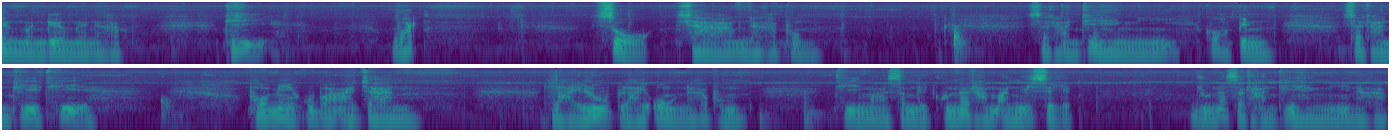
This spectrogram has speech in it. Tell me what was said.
ยังเหมือนเดิมเลยนะครับ ที่วัดโศกช้างนะครับผม สถานที่แห่งนี้ก็เป็นสถานที่ที่พ่อแม่ครูบาอาจารย์ หลายรูปหลายองค์นะครับ ผมที่มาสำเร็จคุณธรรมอันวิเศษ อยู่ณสถานที่แห่งนี้นะครับ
